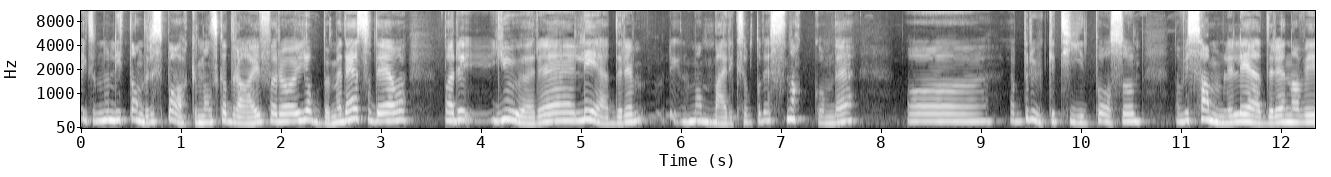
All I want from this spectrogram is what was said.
liksom noen litt andre spaker man skal dra i for å jobbe med det. Så det å bare gjøre ledere oppmerksom på det, snakke om det og ja, bruke tid på også når vi samler ledere, når vi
